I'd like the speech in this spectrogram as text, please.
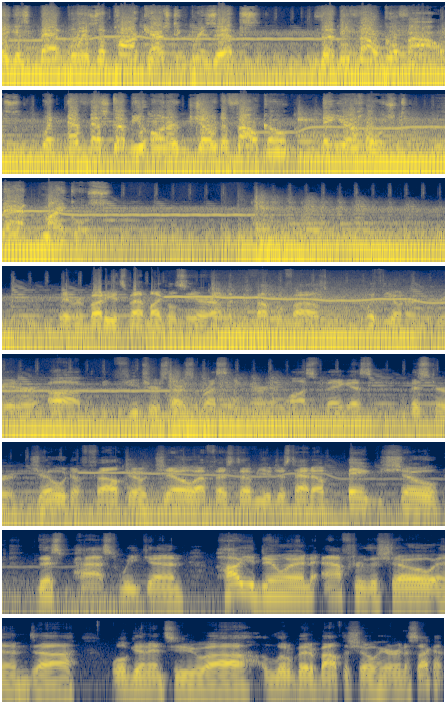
Vegas Badboyz of Podcasting presents The DeFalco Files with FSW owner Joe DeFalco and your host, Matt Michaels. Hey everybody, it's Matt Michaels here on the DeFalco Files with the owner and creator of the Future Stars of Wrestling here in Las Vegas, Mr. Joe DeFalco. Joe, FSW just had a big show this past weekend. How you doing after the show? And uh, we'll get into uh, a little bit about the show here in a second.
